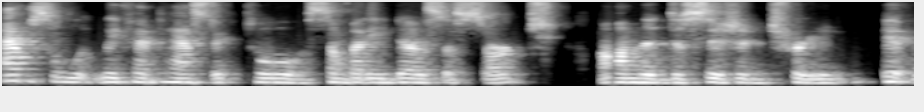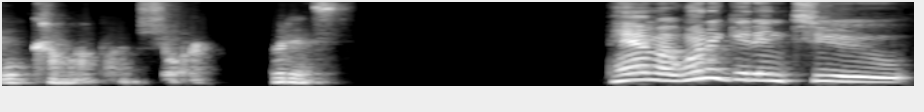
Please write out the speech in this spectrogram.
absolutely fantastic tool. If somebody does a search on the decision tree, it will come up, I'm sure. But it's Pam, I want to get into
